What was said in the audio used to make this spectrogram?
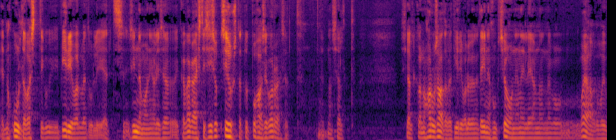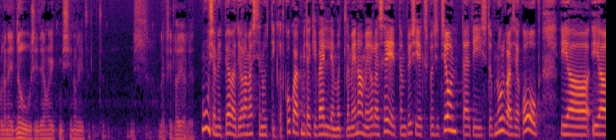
et noh, kuuldavasti kui piirivalve tuli, et sinnamaani oli see ikka väga hästi sisu, sisustatud, puhas ja korras, et et noh, sealt, sealt ka noh, arusaadav, et piirivalvel on teine funktsioon ja neil ei olnud nagu vaja võib-olla neid nõusid ja kõik, mis siin olid, et mis läksid laiali, muuseumid peavad ju olema hästi nutikad, kogu aeg midagi välja mõtlema, enam ei ole see, et on püsiekspositsioon, tädi istub nurgas ja koob ja, ja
